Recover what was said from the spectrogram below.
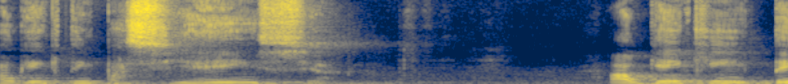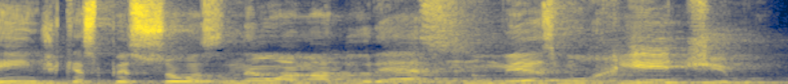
alguém que tem paciência, alguém que entende que as pessoas não amadurecem no mesmo ritmo.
